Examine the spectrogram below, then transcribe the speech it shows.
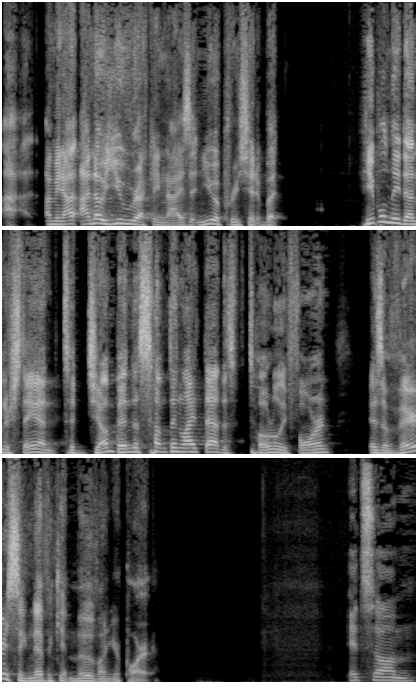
I, I mean, I, I know you recognize it and you appreciate it, but people need to understand to jump into something like that that's totally foreign is a very significant move on your part. it's um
